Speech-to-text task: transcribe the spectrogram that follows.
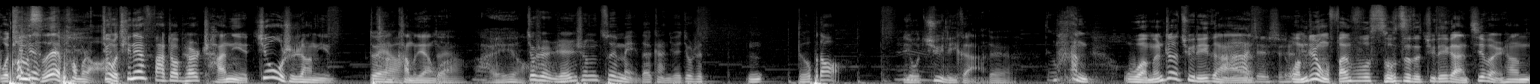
我碰死也碰不着。就我天天发照片缠你，就是让你对啊，看看不见我对啊，哎呦，就是人生最美的感觉就是，嗯，得不到。有距离感。对，那我们这距离感，我们这种凡夫俗子的距离感，基本上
